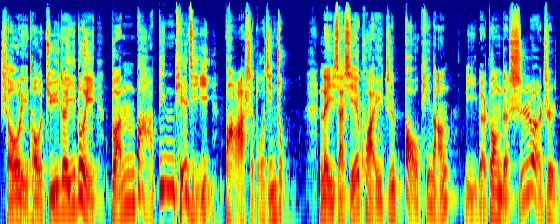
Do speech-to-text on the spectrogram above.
手里头举着一对短把冰铁戟，八十多斤重。肋下斜挎一只豹皮囊，里边装着十二只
